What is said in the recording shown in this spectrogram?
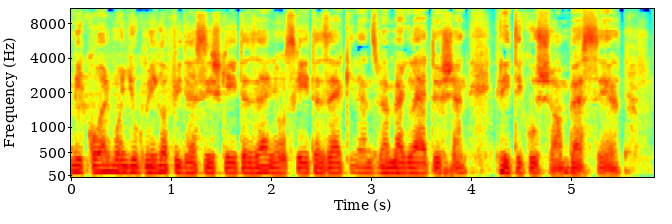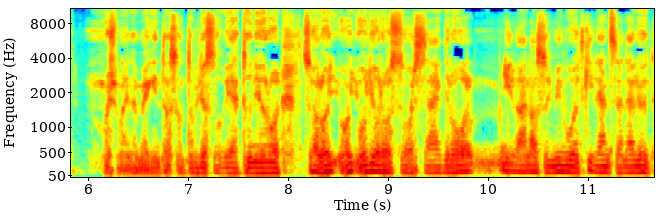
mikor mondjuk még a Fidesz is 2008-2009-ben meglehetősen kritikusan beszélt most majdnem megint azt mondtam, hogy a Szovjetunióról, szóval, hogy, hogy, hogy Oroszországról, nyilván az, hogy mi volt 90 előtt,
